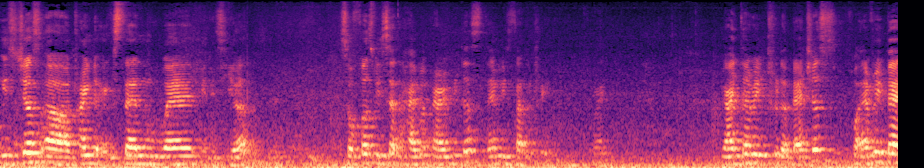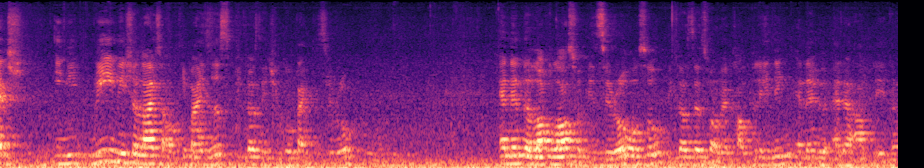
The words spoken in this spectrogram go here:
it's just uh, trying to extend where it is here. So first we set the hyperparameters, then we start the training. Right? we iterate through the batches. For every batch, reinitialize optimizers because they should go back to zero. And then the log loss will be zero also because that's what we're calculating, and then we'll add it up later.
